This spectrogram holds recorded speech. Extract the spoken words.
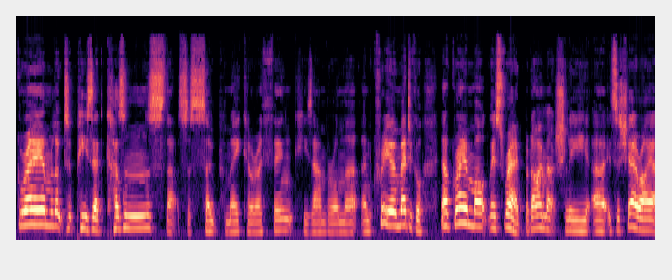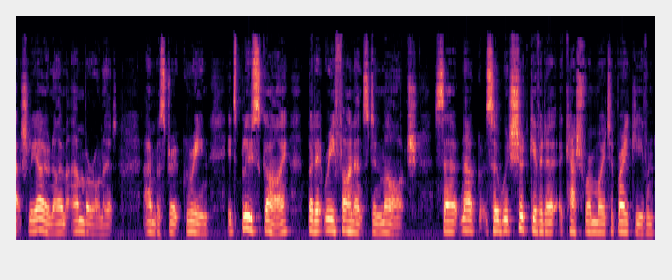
Graham looked at PZ Cussons, that's a soap maker, I think. He's amber on that. And Creo Medical. Now, Graham marked this red, but I'm actually, uh, it's a share I actually own. I'm amber on it amber stroke green. It's blue sky, but it refinanced in March. So now, so which should give it a, a, cash runway to break even.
